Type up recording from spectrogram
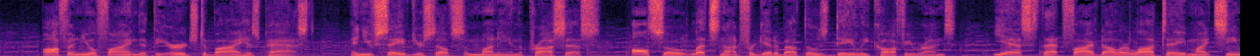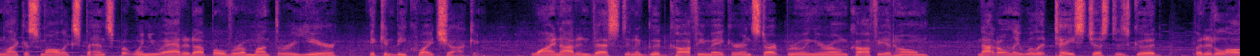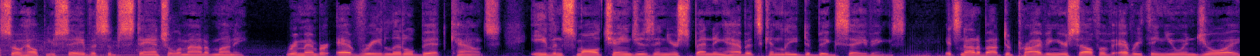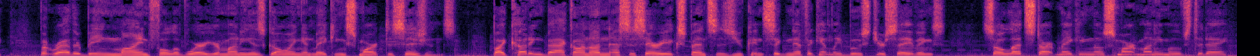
Often you'll find that the urge to buy has passed, and you've saved yourself some money in the process. Also, let's not forget about those daily coffee runs. Yes, that $5 latte might seem like a small expense, but when you add it up over a month or a year, it can be quite shocking. Why not invest in a good coffee maker and start brewing your own coffee at home? Not only will it taste just as good, but it'll also help you save a substantial amount of money. Remember, every little bit counts. Even small changes in your spending habits can lead to big savings. It's not about depriving yourself of everything you enjoy, but rather being mindful of where your money is going and making smart decisions. By cutting back on unnecessary expenses, you can significantly boost your savings. So let's start making those smart money moves today.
